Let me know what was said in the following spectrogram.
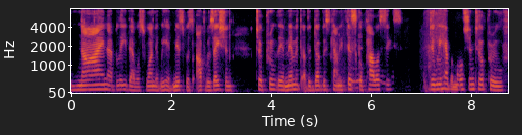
nine. I believe that was one that we had missed was authorization to approve the amendment of the Douglas County fiscal policies. Do we have a motion to approve?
